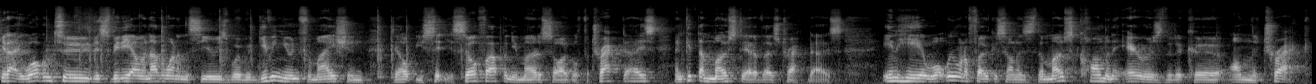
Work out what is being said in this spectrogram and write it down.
G'day, welcome to this video, another one in the series where we're giving you information to help you set yourself up and your motorcycle for track days and get the most out of those track days. In here, what we want to focus on is the most common errors that occur on the track,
